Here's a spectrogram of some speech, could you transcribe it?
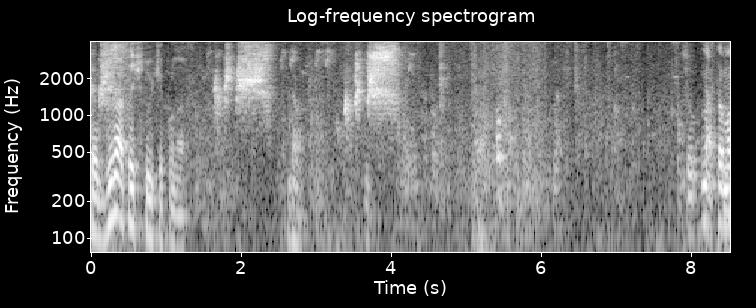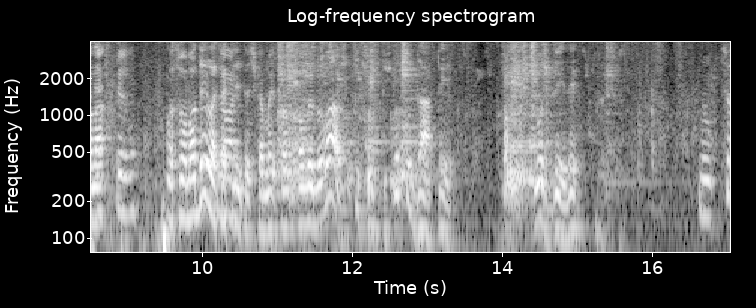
Це 12 штучок у нас. Оп. Щоб у нас там вона освободилася кліточка, ми повибивали. Ну куди ти? Ну де, де? Ну, все.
